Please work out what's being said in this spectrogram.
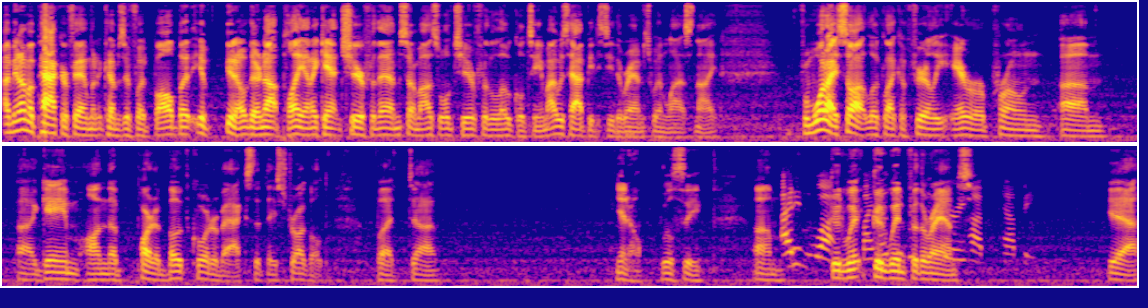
I mean, I'm a Packer fan when it comes to football, but if you know they're not playing, I can't cheer for them, so I might as well cheer for the local team. I was happy to see the Rams win last night. From what I saw, it looked like a fairly error-prone um, uh, game on the part of both quarterbacks that they struggled, but uh, you know, we'll see. Um, I didn't watch. Good win. My good win for the Rams. happy. Yeah,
